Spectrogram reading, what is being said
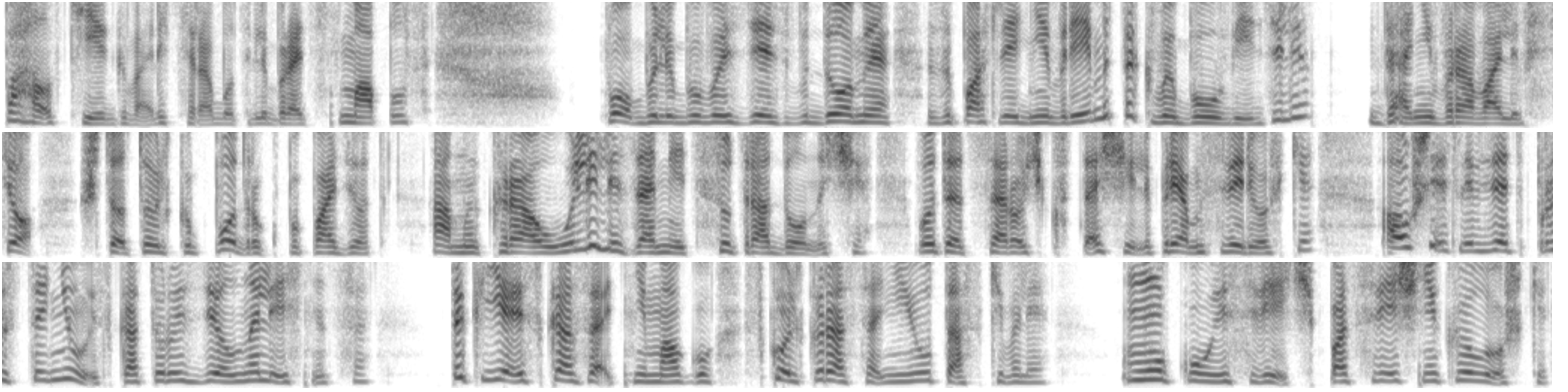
Палки, говорите, работали братья Смаплс. Побыли бы вы здесь в доме за последнее время, так вы бы увидели. Да они воровали все, что только под руку попадет. А мы караулили, заметь, с утра до ночи. Вот эту сорочку стащили прямо с веревки. А уж если взять простыню, из которой сделана лестница — так я и сказать не могу, сколько раз они ее утаскивали. Муку и свеч, подсвечник и ложки,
